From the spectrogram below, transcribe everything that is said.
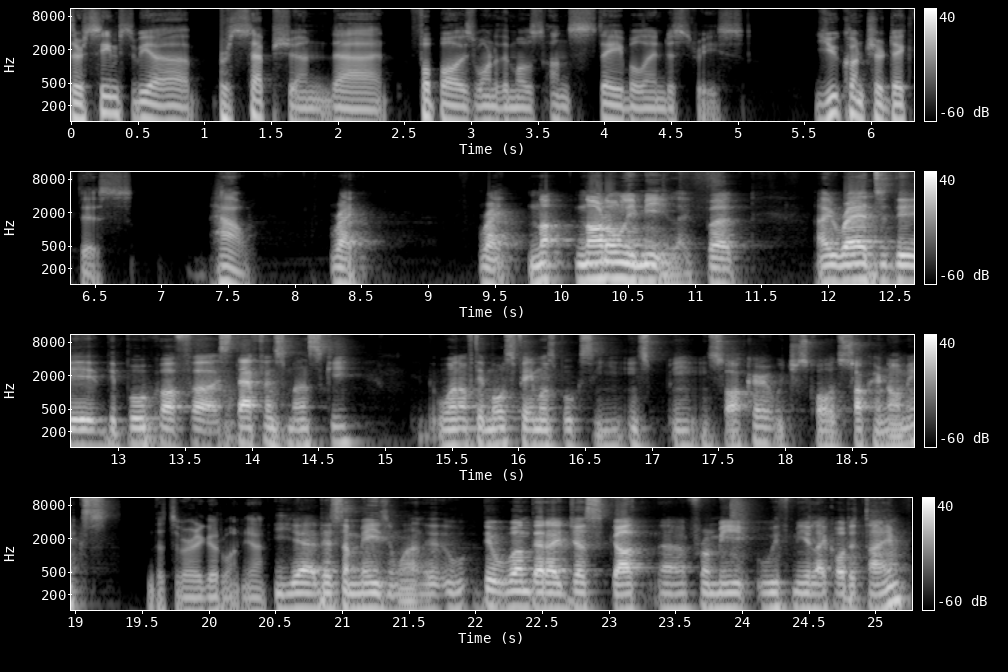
There seems to be a perception that football is one of the most unstable industries. You contradict this. How? Right, right. Not not only me, like, but I read the the book of uh, Stefan Szymanski, one of the most famous books in, in, in soccer, which is called Soccernomics. That's a very good one. Yeah. Yeah, that's amazing one. The, the one that I just got uh, from me with me like all the time,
